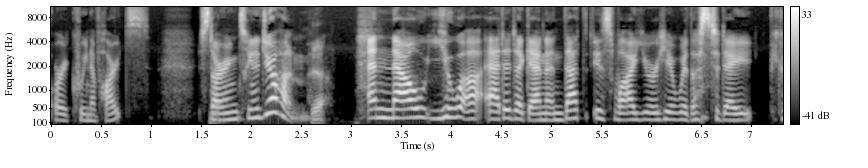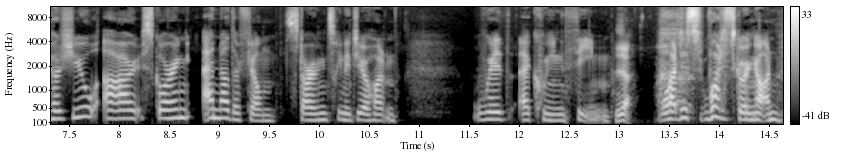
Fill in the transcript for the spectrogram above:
or Queen of Hearts, starring Trine Dyrholm. Yeah. And now you are at it again, and that is why you're here with us today, because you are scoring another film starring Trine Dyrholm with a Queen theme. Yeah. What is what is going on?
